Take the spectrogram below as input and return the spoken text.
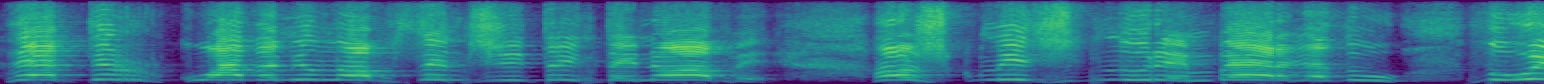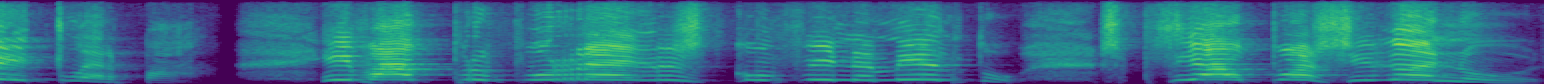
Deve ter recuado a 1939 aos comícios de Nuremberg do, do Hitler, pá. E vai propor regras de confinamento especial para os ciganos.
